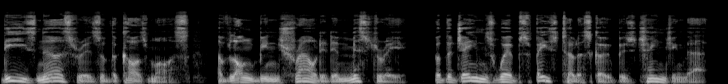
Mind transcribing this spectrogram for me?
These nurseries of the cosmos have long been shrouded in mystery, but the James Webb Space Telescope is changing that.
